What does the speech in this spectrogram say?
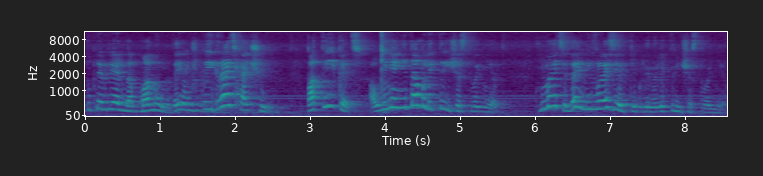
ну прям реально обманули, да, я уже поиграть хочу, потыкать, а у меня не там электричества нет, понимаете, да, не в розетке, блин, электричества нет.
